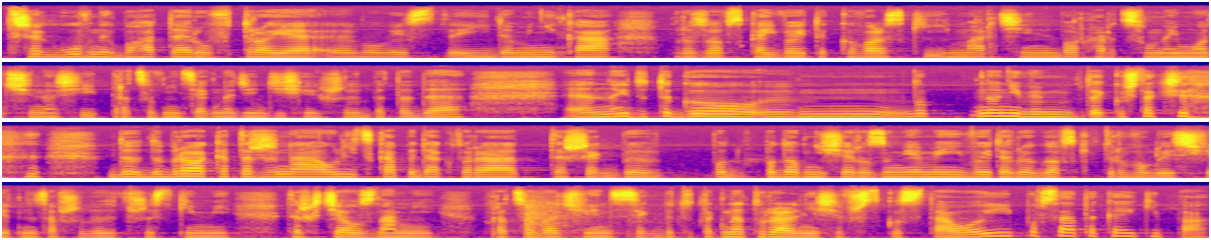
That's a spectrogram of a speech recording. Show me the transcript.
trzech głównych bohaterów, troje, e, jest i Dominika Brozowska, i Wojtek Kowalski, i Marcin Borchardt są najmłodsi nasi pracownicy jak na dzień dzisiejszy BTD. E, No i do tego, no, no nie wiem, jakoś tak się do, dobrała Katarzyna Ulicka-Pyda, która też jakby podobnie się rozumiemy i Wojtek Rogowski, który w ogóle jest świetny zawsze we wszystkim i też chciał z nami pracować, więc jakby to tak naturalnie się wszystko stało i powstała taka ekipa.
